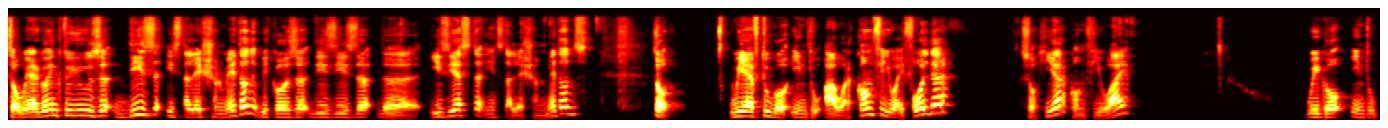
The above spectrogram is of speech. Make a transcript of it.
So we are going to use this installation method because this is the easiest installation methods. So we have to go into our ComfyUI folder. So here, ComfyUI. We go into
